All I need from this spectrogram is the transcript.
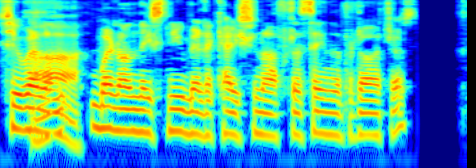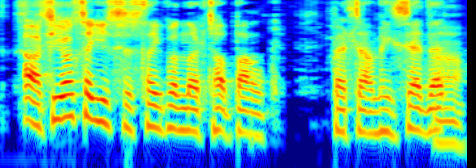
She went Ah. on went on this new medication after seeing the podiatrist. Oh, she also used to sleep on the top bunk, but um, he said that Oh.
